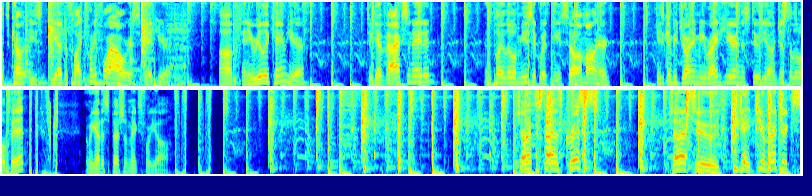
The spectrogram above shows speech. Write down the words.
he's coming. He's he had to fly 24 hours to get here, um, and he really came here to get vaccinated and play a little music with me. So I'm honored. He's gonna be joining me right here in the studio in just a little bit, and we got a special mix for y'all. Shout out to Stylist Chris. Shout out to DJ Geometrics.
